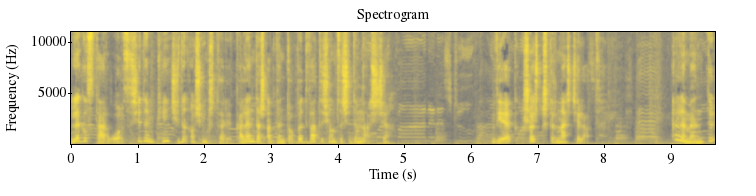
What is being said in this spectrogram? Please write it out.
Lego Star Wars 75184 Kalendarz Adwentowy 2017 Wiek 6-14 lat Elementy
